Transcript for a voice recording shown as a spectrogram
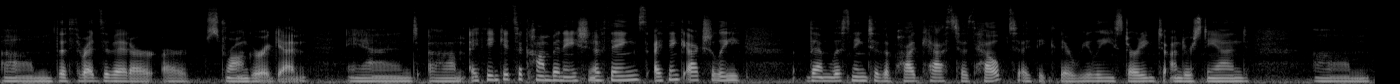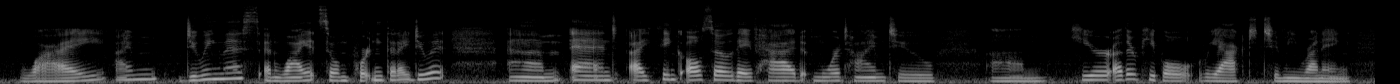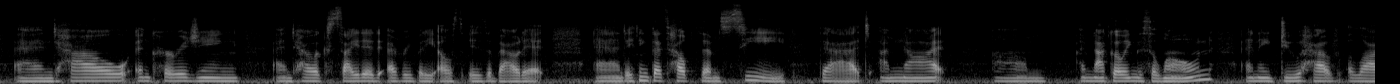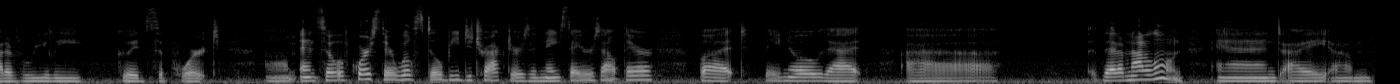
Um, the threads of it are, are stronger again. And um, I think it's a combination of things. I think actually them listening to the podcast has helped. I think they're really starting to understand um, why I'm doing this and why it's so important that I do it. Um, and I think also they've had more time to um, hear other people react to me running and how encouraging and how excited everybody else is about it. And I think that's helped them see that I'm not um, I'm not going this alone, and I do have a lot of really good support. Um, and so, of course, there will still be detractors and naysayers out there, but they know that uh, that I'm not alone, and I um,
